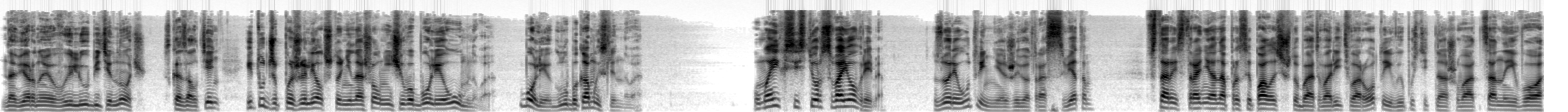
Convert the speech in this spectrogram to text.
«Наверное, вы любите ночь», — сказал тень, и тут же пожалел, что не нашел ничего более умного, более глубокомысленного. «У моих сестер свое время. Зоря утренняя живет рассветом. В старой стране она просыпалась, чтобы отворить ворота и выпустить нашего отца на его...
